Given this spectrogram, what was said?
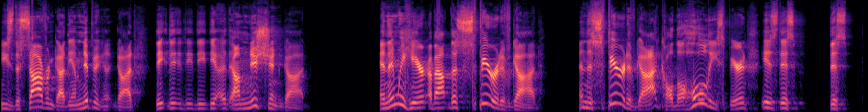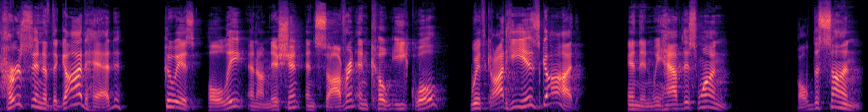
He's the sovereign God, the omnipotent God, the, the, the, the, omniscient God. And then we hear about the Spirit of God. And the Spirit of God, called the Holy Spirit, is this, this person of the Godhead who is holy and omniscient and sovereign and co equal with God. He is God. And then we have this one called the Son,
